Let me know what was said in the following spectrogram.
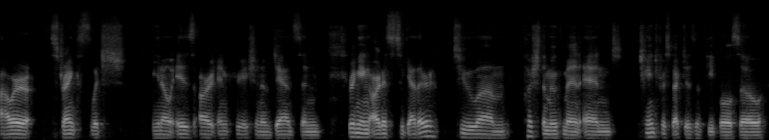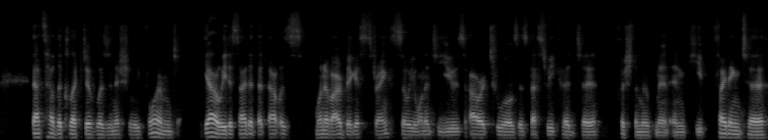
our strengths, which you know is art and creation of dance and bringing artists together to um, push the movement and change perspectives of people so that's how the collective was initially formed. Yeah, we decided that that was one of our biggest strengths. So we wanted to use our tools as best we could to push the movement and keep fighting to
